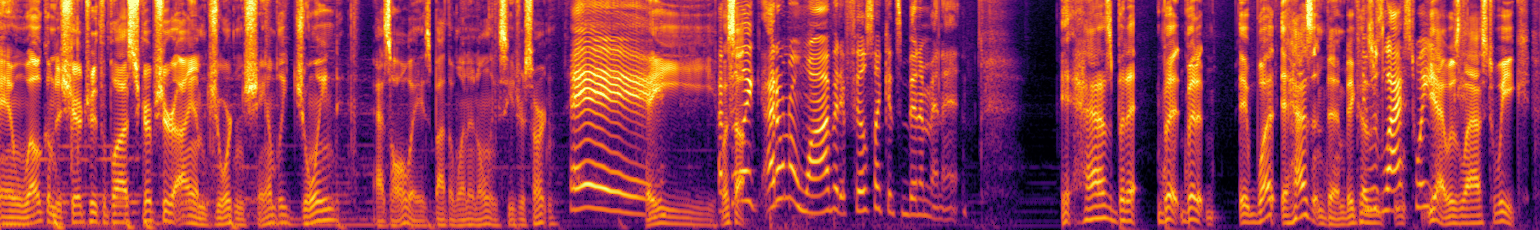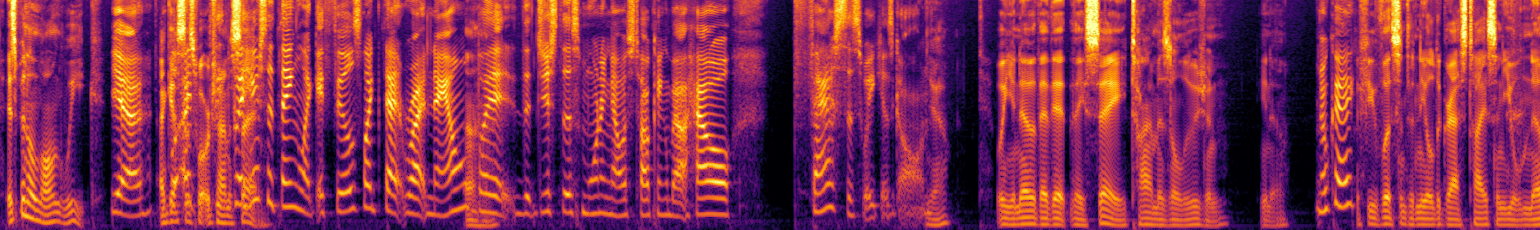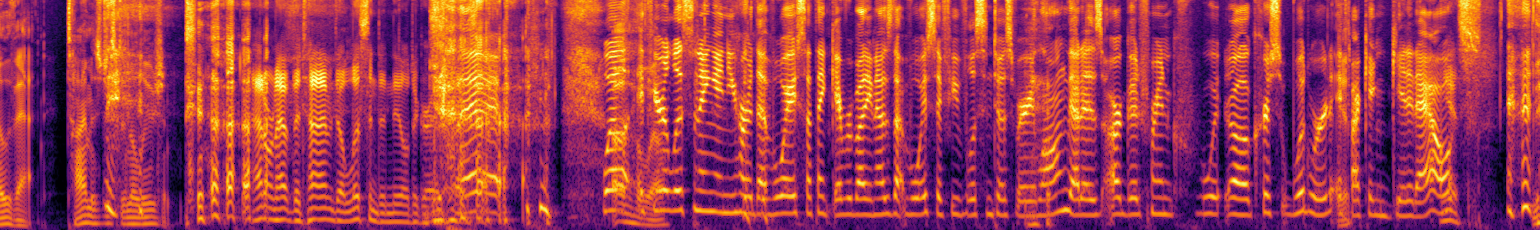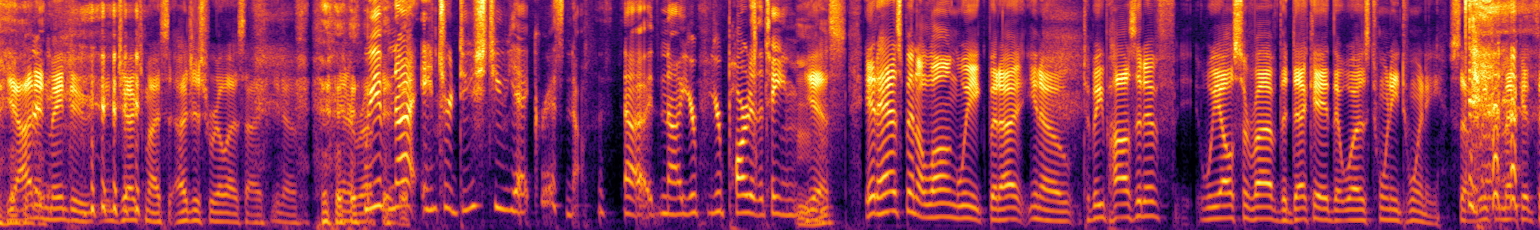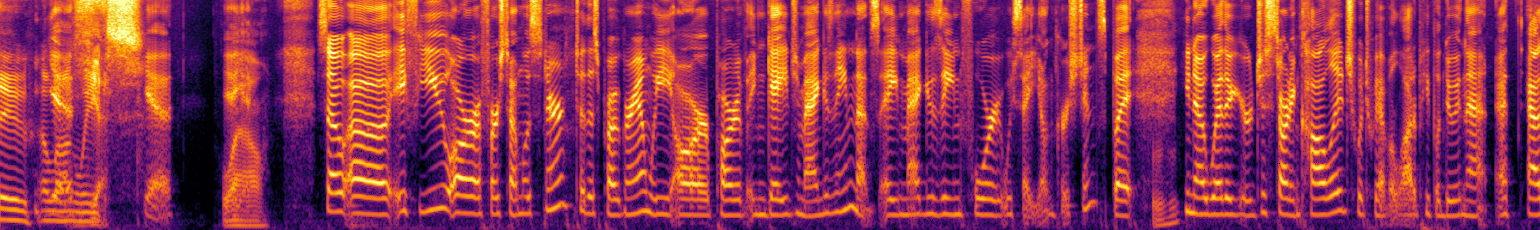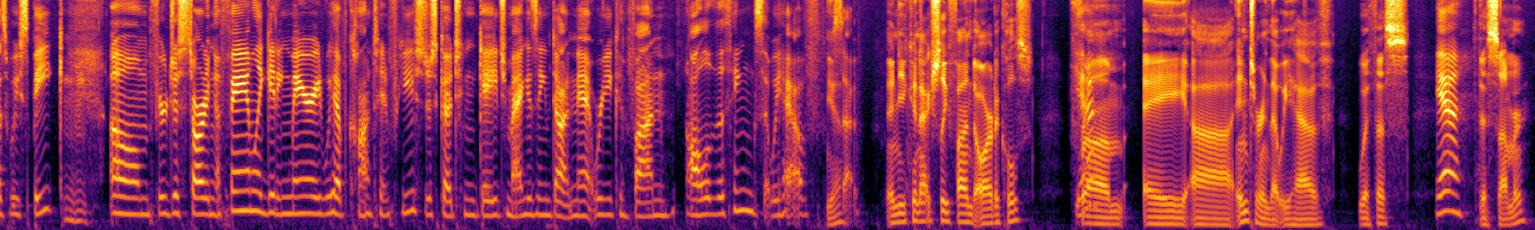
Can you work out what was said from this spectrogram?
And welcome to Share Truth Applies Scripture. I am Jordan Shambly, joined as always by the one and only Cedra Sarton. Hey. Hey, I what's feel up? like I don't know why, but it feels like it's been a minute. it has, but it, but but it, it what it hasn't been because It was last week. Yeah, it was last week. It's been a long week. Yeah. I guess that's what we're trying to but say. Uh-huh. here's the thing, like it feels like that right now, but the, just this morning I was talking about how fast this week has gone. Yeah. Well, you know that they, they say time is an illusion. You know, Okay. if you've listened to Neil deGrasse Tyson, you'll know that time is just an illusion. I don't have the time to listen to Neil deGrasse. Well, Oh, if well. you're listening and you heard that voice, I think everybody knows that voice if you've listened to us very long. That is our good friend uh, Chris Woodward, if I can get it out. yes. Yeah, I didn't mean to inject myself. I just realized I, you know, interrupted. We have not introduced you yet, Chris. No, uh, no, you're you're part of the team. Mm-hmm. Yes, it has been a long week, but I, you know, to be positive, we all survived the decade that was 2020, so we can make it through a Yes. long week. yes. Yeah. Yeah, yeah. Wow. So, uh, if you are a first time listener to this program, we are part of Engage Magazine. That's a magazine for, we say young Christians, but, you know, whether you're just starting college, which we have a lot of people doing that at, as we speak, um, if you're just starting a family, getting married, we have content for you. So, just go to engagemagazine.net where you can find all of the things that we have. Yeah. So, And you can actually find articles Yeah. from a uh, intern that we have with us yeah. this summer.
